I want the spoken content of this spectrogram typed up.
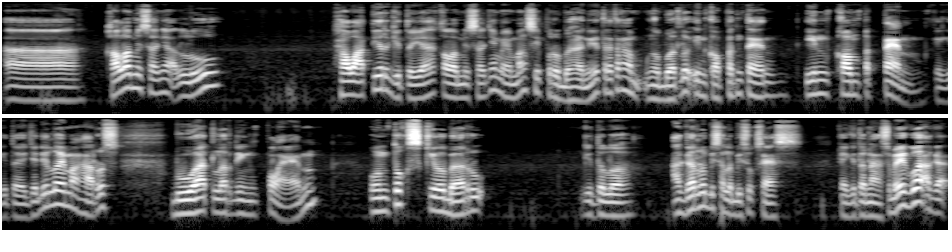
uh, kalau misalnya lu khawatir gitu ya kalau misalnya memang si perubahan ini ternyata ngebuat lu inkompeten, inkompeten kayak gitu ya. Jadi lu emang harus buat learning plan untuk skill baru gitu loh agar lo bisa lebih sukses kayak gitu nah sebenarnya gue agak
